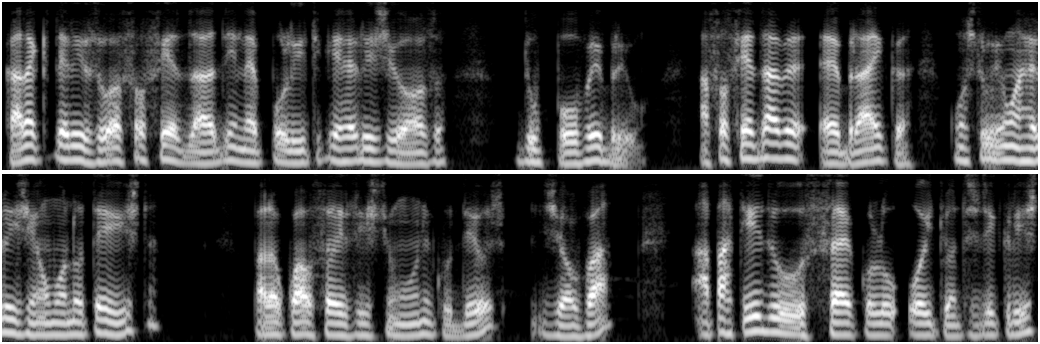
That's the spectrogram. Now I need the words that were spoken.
caracterizou a sociedade né, política e religiosa do povo hebreu. A sociedade hebraica construiu uma religião monoteísta, para o qual só existe um único Deus, Jeová. A partir do século 8 a.C.,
